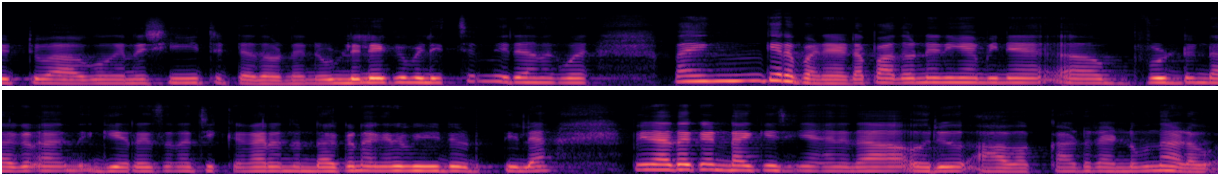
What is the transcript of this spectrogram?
ചുറ്റുഭാഗം അങ്ങനെ ഷീറ്റ് ഇട്ടതുകൊണ്ട് എന്റെ ഉള്ളിലേക്ക് വെളിച്ചം വരിക എന്നൊക്കെ പറഞ്ഞാൽ ഭയങ്കര പണിയാട്ടോ അപ്പോൾ അതുകൊണ്ട് തന്നെ ഞാൻ പിന്നെ ഫുഡ് ഉണ്ടാക്കണ ഗീ റൈസിനോ ചിക്കൻ കറി ഒന്നും ഉണ്ടാക്കണം അങ്ങനെ വീഡിയോ എടുത്തില്ല. പിന്നെ അതൊക്കെ ഉണ്ടാക്കി വെച്ച് ഞാനിതാ ഒരു അവക്കാട് രണ്ട് മൂന്ന് അടവ്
